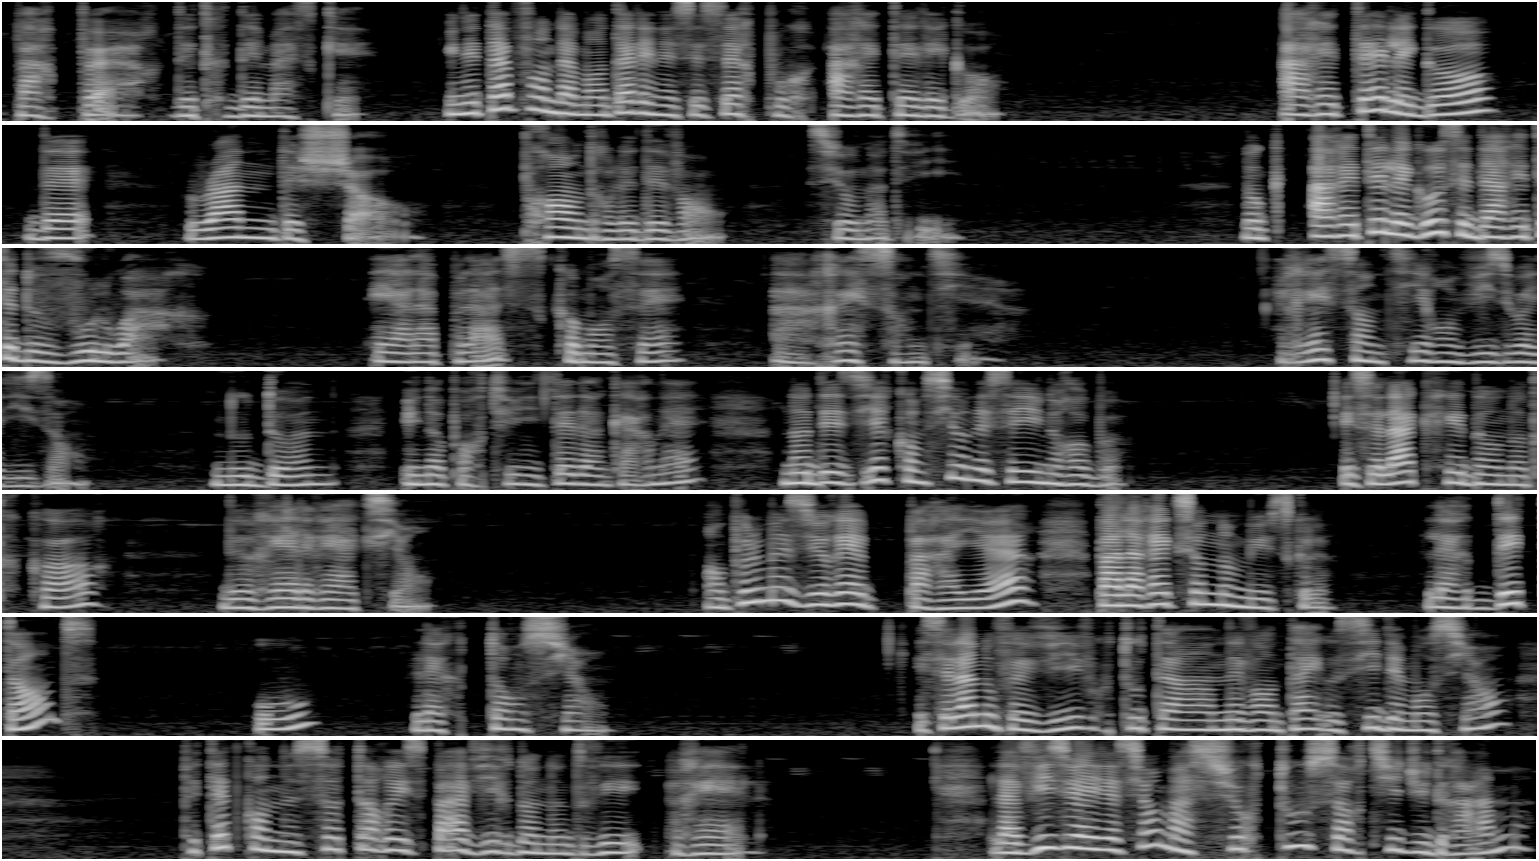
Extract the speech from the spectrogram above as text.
par peur d'être démasqué. Une étape fondamentale est nécessaire pour arrêter l'ego arrêter l'ego de run the show, prendre le devant sur notre vie. Donc arrêter l'ego, c'est d'arrêter de vouloir et à la place commencer à ressentir. Ressentir en visualisant nous donne une opportunité d'incarner nos désirs comme si on essayait une robe. Et cela crée dans notre corps de réelles réactions. On peut le mesurer par ailleurs par la réaction de nos muscles, leur détente ou leur tension. Et cela nous fait vivre tout un éventail aussi d'émotions, peut-être qu'on ne s'autorise pas à vivre dans notre vie réelle. La visualisation m'a surtout sorti du drame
